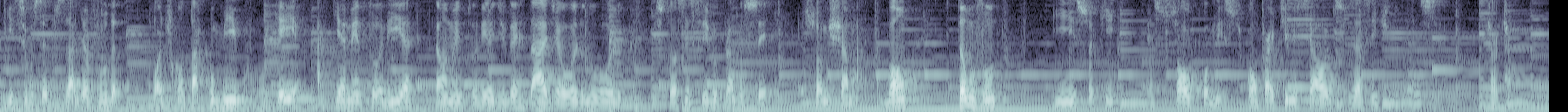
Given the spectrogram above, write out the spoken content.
e se você precisar de ajuda, pode contar comigo, ok? Aqui a mentoria é uma mentoria de verdade, é olho no olho. Estou acessível para você, é só me chamar, tá bom? Tamo junto e isso aqui é só o começo. Compartilhe esse áudio se fizer sentido para você. Tchau, tchau.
